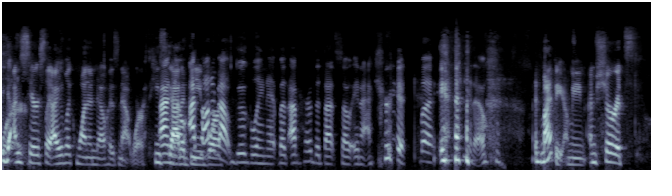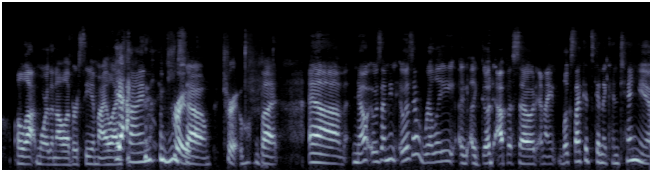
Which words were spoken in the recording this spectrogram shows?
Yeah, I seriously, I like want to know his net worth. He's got to be. I thought worth... about googling it, but I've heard that that's so inaccurate. But you know, it might be. I mean, I'm sure it's a lot more than I'll ever see in my lifetime. Yeah. True. so true. But um, no, it was, I mean, it was a really, a, a good episode and it looks like it's going to continue.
